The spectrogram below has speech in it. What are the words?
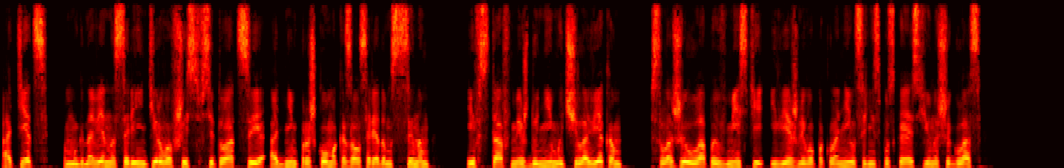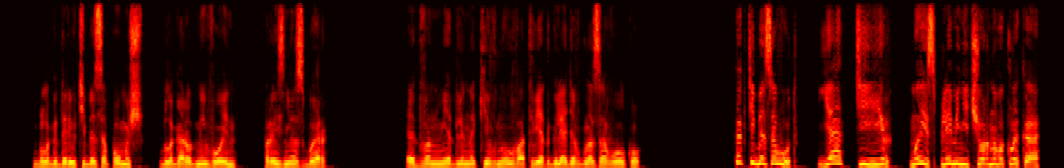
Отец, мгновенно сориентировавшись в ситуации, одним прыжком оказался рядом с сыном и, встав между ним и человеком, сложил лапы вместе и вежливо поклонился, не спуская с юноши глаз. «Благодарю тебя за помощь, благородный воин», — произнес Бэр. Эдван медленно кивнул в ответ, глядя в глаза волку. «Как тебя зовут?» «Я Тиир, мы из племени Черного Клыка».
